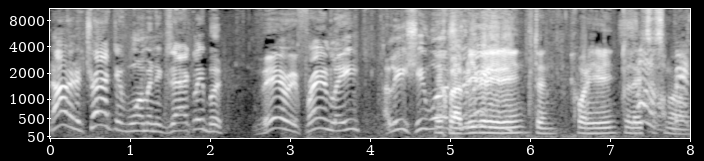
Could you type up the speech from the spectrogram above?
Not an attractive woman exactly, but very friendly. At least she was Ich bleib to lieber me. hier hinten. Ich war hier hinten letztes Mal.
